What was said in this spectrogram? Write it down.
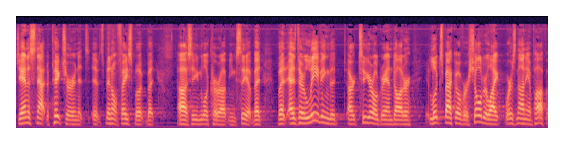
Janice snapped a picture, and it's, it's been on Facebook, but uh, so you can look her up, you can see it. But, but as they're leaving, the, our two year old granddaughter looks back over her shoulder like, Where's Nani and Papa,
